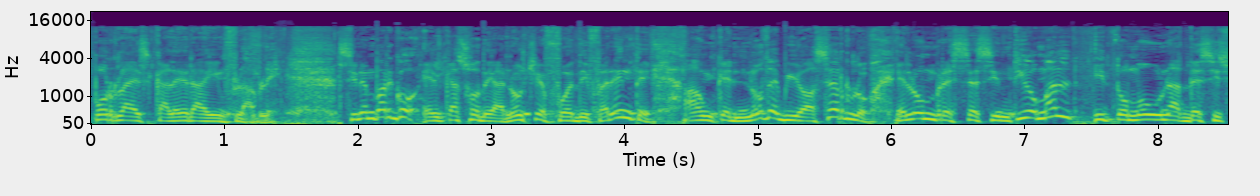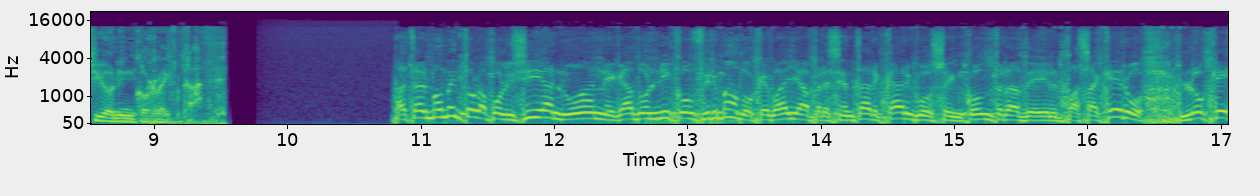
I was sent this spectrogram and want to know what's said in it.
por la escalera inflable. Sin embargo, el caso de anoche fue diferente. Aunque no debió hacerlo, el hombre se sintió mal y tomó una decisión incorrecta. Hasta el momento la policía no ha negado ni confirmado que vaya a presentar cargos en contra del pasajero. Lo que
